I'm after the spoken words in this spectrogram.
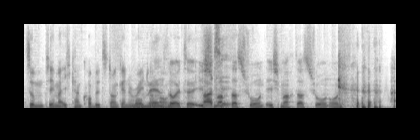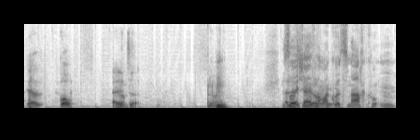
zum Thema, ich kann Cobblestone Generator Moment, bauen. Leute, ich Warte. mach das schon, ich mach das schon und. ja, wow. Alter. Soll Alles ich wieder einfach mal okay. kurz nachgucken?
